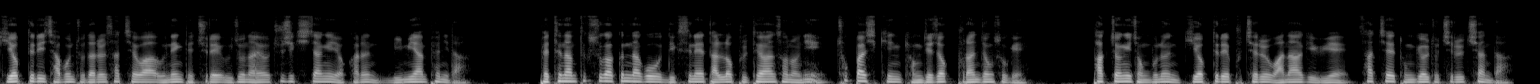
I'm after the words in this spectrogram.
기업들이 자본 조달을 사채와 은행 대출에 의존하여 주식시장의 역할은 미미한 편이다. 베트남 특수가 끝나고 닉슨의 달러 불태환 선언이 촉발시킨 경제적 불안정 속에 박정희 정부는 기업들의 부채를 완화하기 위해 사채 동결 조치를 취한다.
